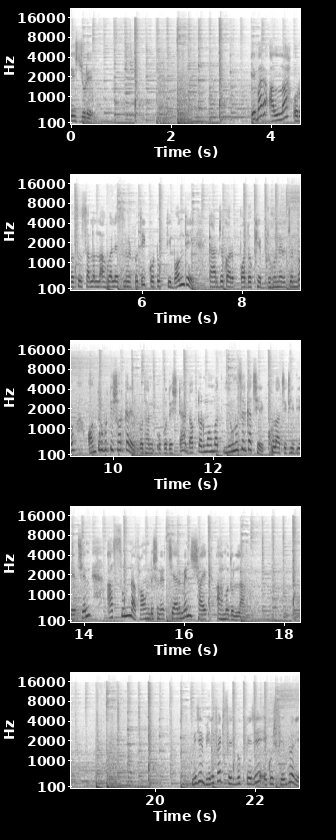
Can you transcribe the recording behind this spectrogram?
দেশ জুড়ে। এবার আল্লাহ ও রসুল সাল্লাহ আলাইস্লামের প্রতি কটুক্তি বন্ধে কার্যকর পদক্ষেপ গ্রহণের জন্য অন্তর্বর্তী সরকারের প্রধান উপদেষ্টা ডক্টর মোহাম্মদ ইউনুসের কাছে খোলা চিঠি দিয়েছেন আর সুন্না ফাউন্ডেশনের চেয়ারম্যান শায়েখ আহমদুল্লাহ। নিজের ভেরিফাইড ফেসবুক পেজে একুশ ফেব্রুয়ারি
